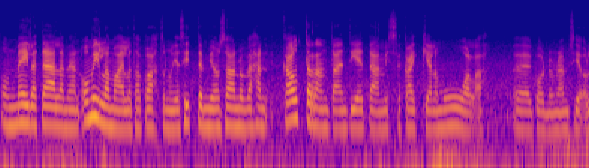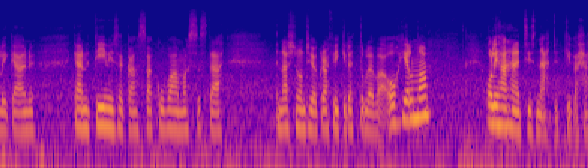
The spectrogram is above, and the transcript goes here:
on meillä täällä meidän omilla mailla tapahtunut, ja sitten minä on saanut vähän kautta rantain tietää, missä kaikkialla muualla Gordon Ramsay oli käynyt, käynyt tiiminsä kanssa kuvaamassa sitä National Geographicille tulevaa ohjelmaa. Olihan hänet siis nähtykin vähän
